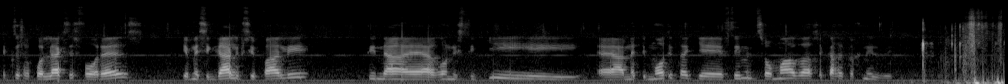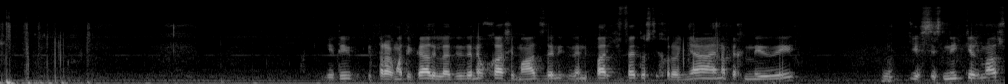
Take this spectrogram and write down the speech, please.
εκτός από ελάχιστες φορές και με συγκάλυψη πάλι την ε, αγωνιστική ε, ανετοιμότητα και ευθύνη της ομάδας σε κάθε παιχνίδι. Γιατί πραγματικά δηλαδή δεν έχω χάσει μάτς, δεν, δεν υπάρχει φέτος στη χρονιά ένα παιχνίδι που και στις νίκες μας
